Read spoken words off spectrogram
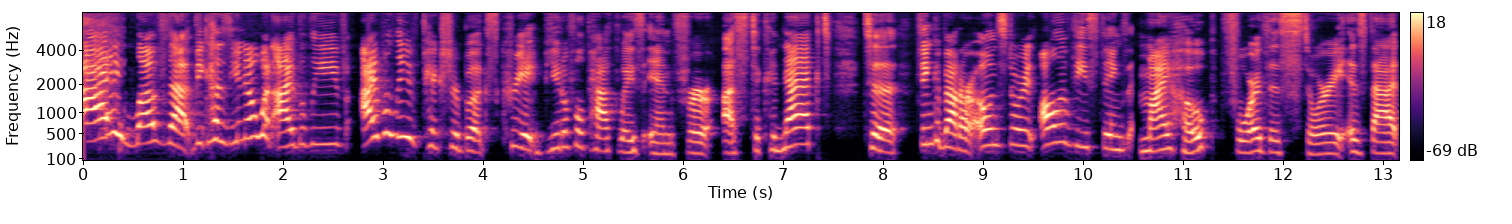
I love that because you know what I believe? I believe picture books create beautiful pathways in for us to connect, to think about our own stories, all of these things. My hope for this story is that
